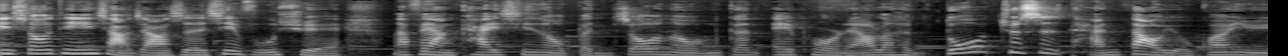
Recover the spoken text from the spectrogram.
欢迎收听小教师的幸福学。那非常开心哦！本周呢，我们跟 April 聊了很多，就是谈到有关于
